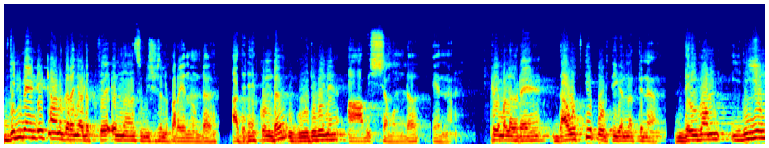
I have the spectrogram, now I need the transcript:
എന്തിനു വേണ്ടിയിട്ടാണ് തിരഞ്ഞെടുത്തത് എന്ന് സുവിശേഷത്തിൽ പറയുന്നുണ്ട്. അതിനെക്കൊണ്ട് ഗുരുവിന് ആവശ്യമുണ്ട് എന്ന്. പ്രിയമുള്ളവരെ ദൗത്യ പൂർത്തീകരണത്തിന് ദൈവം ഇനിയും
